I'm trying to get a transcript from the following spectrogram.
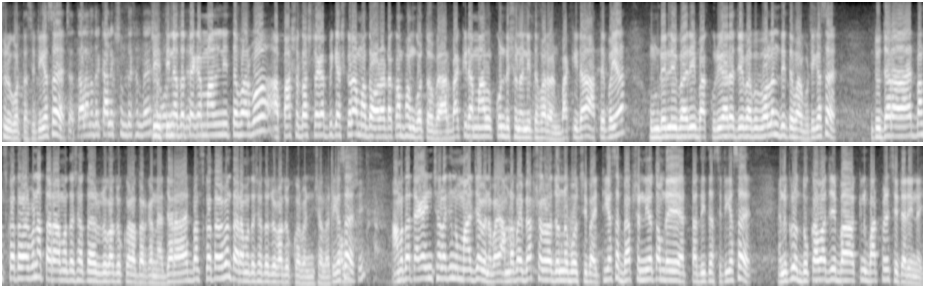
শুরু করতেছি ঠিক আছে? আচ্ছা তাহলে আমাদের কালেকশন দেখেন ভাই তিন হাজার টাকা? মাল নিতে পারব আর পাঁচশো দশ টাকা বিকাশ করে আমাদের অর্ডারটা কনফার্ম করতে হবে আর বাকিরা মাল কন্ডিশনে নিতে পারবেন। বাকিরা হাতে পাইয়া হোম ডেলিভারি বা কুরিয়ারে যেভাবে বলেন দিতে পারব ঠিক আছে? কিন্তু যারা অ্যাডভান্স করতে পারবে না তারা আমাদের সাথে যোগাযোগ করার দরকার নেই। যারা অ্যাডভান্স করতে পারবেন তারা আমাদের সাথে যোগাযোগ করবেন ইনশাল্লাহ ঠিক আছে? আমাদের টাকা ইনশাল্লাহ কিন্তু মার যাবে না ভাই। আমরা ভাই ব্যবসা করার জন্য বলছি ভাই ঠিক আছে? ব্যবসা নিয়ে তো আমরা এই একটা দিতেছি ঠিক আছে? এনে কোনো দোকাবাজি বা কিন্তু বাটপারে সেটারই নাই।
